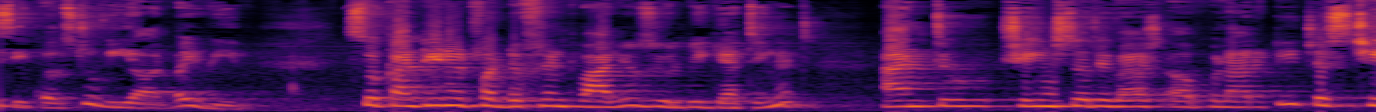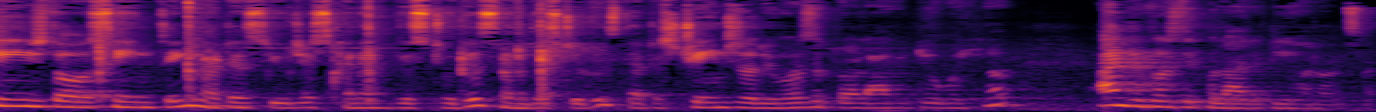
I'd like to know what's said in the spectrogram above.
is equals to V out by V in. So continued for different values, you'll be getting it. And to change the reverse uh, polarity, just change the same thing. That is, you just connect this to this and this to this. That is, change the reverse the polarity over here and reverse the polarity here also.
